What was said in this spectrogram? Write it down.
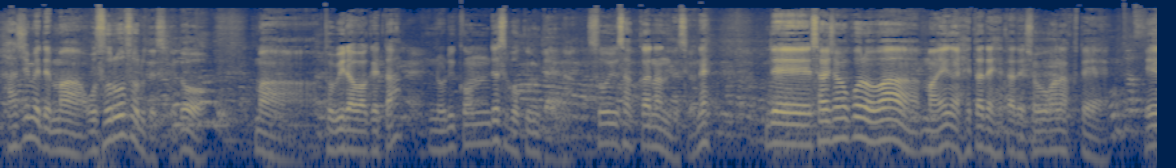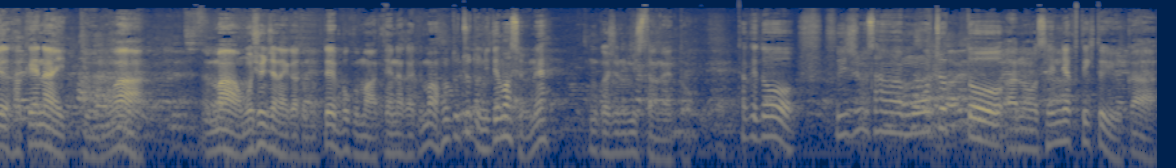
初めてまあ恐る恐るですけどまあ扉を開けたロリコンです僕みたいなそういう作家なんですよね。で最初の頃はまあ絵が下手で下手でしょうがなくて絵が描けないっていうのがまあ面白いんじゃないかと思って僕まあ展覧会でまあ本当ちょっと似てますよね。昔のミスターの絵とだけど藤代さんはもうちょっとあの戦略的というか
